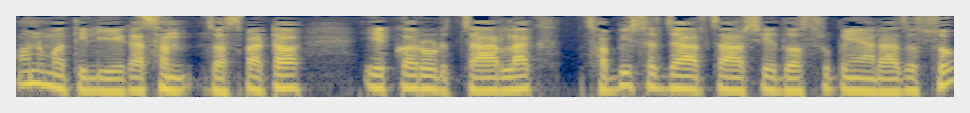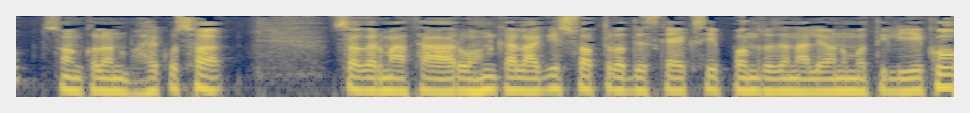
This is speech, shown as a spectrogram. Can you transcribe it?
अनुमति लिएका छन् जसबाट एक करोड़ चार लाख छब्बीस हजार चार सय दस रूपियाँ राजस्व संकलन भएको छ। सगरमाथा आरोहणका लागि सत्र देशका एक सय पन्ध्र जनाले अनुमति लिएको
